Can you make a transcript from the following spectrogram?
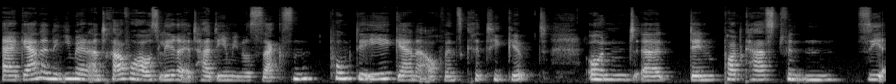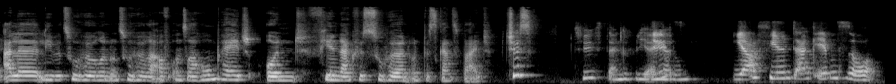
Äh, gerne eine E-Mail an trafohauslehre.hd-sachsen.de, gerne auch wenn es Kritik gibt. Und äh, den Podcast finden Sie alle, liebe Zuhörerinnen und Zuhörer, auf unserer Homepage. Und vielen Dank fürs Zuhören und bis ganz bald. Tschüss. Tschüss, danke für die Einladung. Ja, vielen Dank ebenso.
